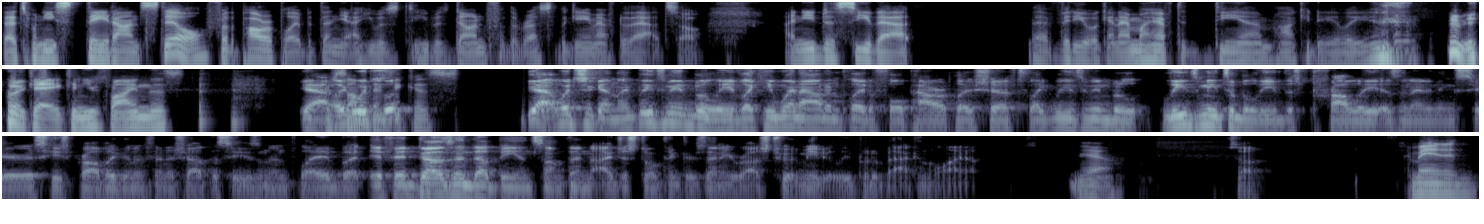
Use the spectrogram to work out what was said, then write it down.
that's when he stayed on still for the power play. But then yeah, he was he was done for the rest of the game after that. So I need to see that that video again. I might have to DM Hockey Daily and be like, hey, can you find this? Yeah, like, something which, because yeah, which again, like leads me to believe, like he went out and played a full power play shift. Like leads me to, leads me to believe this probably isn't anything serious. He's probably going to finish out the season and play. But if it does end up being something, I just don't think there's any rush to immediately put him back in the lineup. Yeah. So, I mean,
